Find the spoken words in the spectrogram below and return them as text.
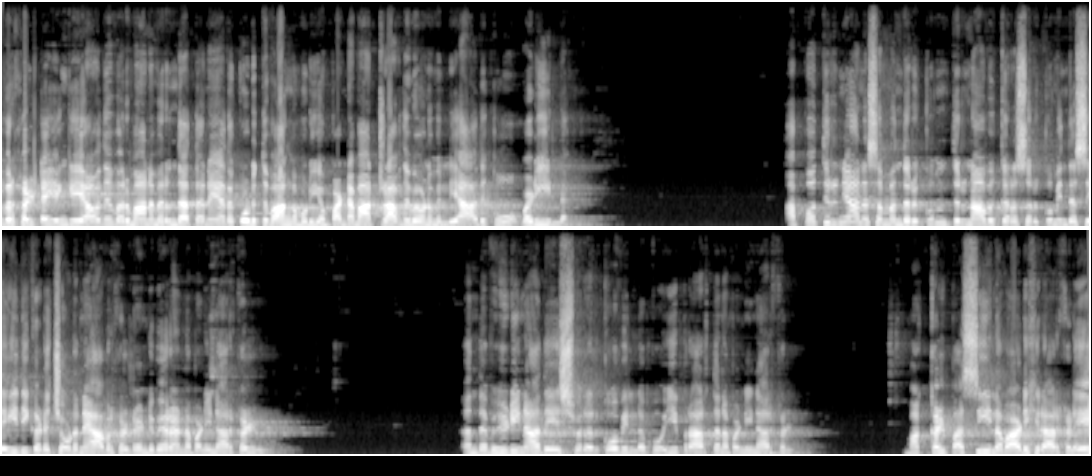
இவர்கள்ட்ட எங்கேயாவது வருமானம் இருந்தால் தானே அதை கொடுத்து வாங்க முடியும். பண்டமாற்றாவது வேணும் இல்லையா? அதுக்கும் வழி இல்லை. அப்போது திருஞான சம்பந்தருக்கும் திருநாவுக்கரசருக்கும் இந்த செய்தி கிடைச்ச உடனே அவர்கள் ரெண்டு பேரும் என்ன பண்ணினார்கள்? அந்த வீடிநாதேஸ்வரர் கோவிலில் போய் பிரார்த்தனை பண்ணினார்கள். மக்கள் பசியில் வாடுகிறார்களே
